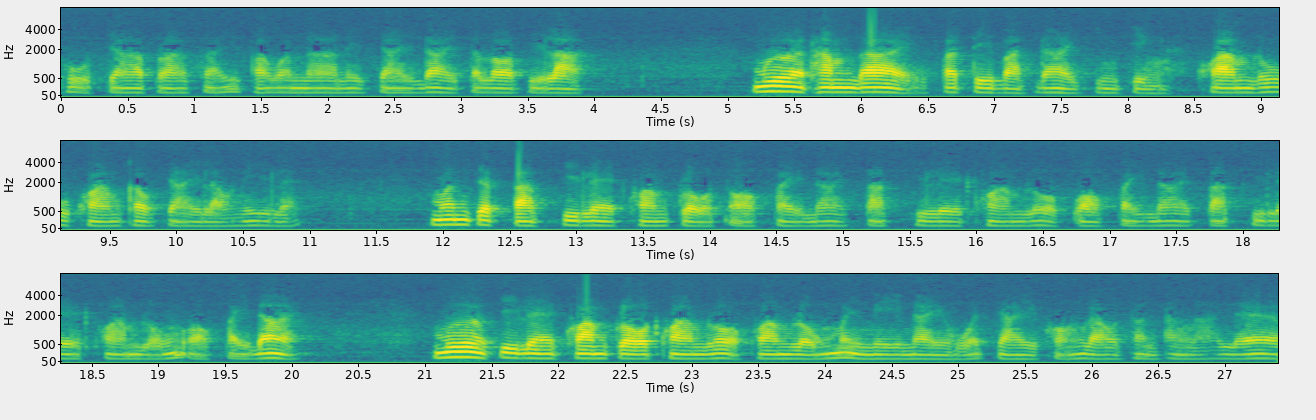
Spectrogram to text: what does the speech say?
พูดจาปราศัยภาวนาในใจได้ตลอดเวลา เมื่อทำได้ปฏิบัติได้จริง ๆ ความรู้ความเข้าใจเหล่านี้แหละ มันจะตัดกิเลสความโกรธออกไปได้ ตัดกิเลสความโลภออกไปได้ ตัดกิเลสความหลงออกไปได้ เมื่อกิเลสความโกรธความโลภความหลงไม่มีในหัวใจของเราท่านทั้งหลายแล้ว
